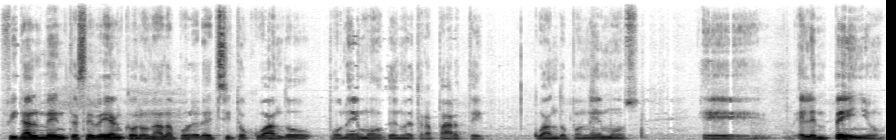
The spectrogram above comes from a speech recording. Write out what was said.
finalmente se vean coronadas por el éxito cuando ponemos de nuestra parte, cuando ponemos eh, el empeño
